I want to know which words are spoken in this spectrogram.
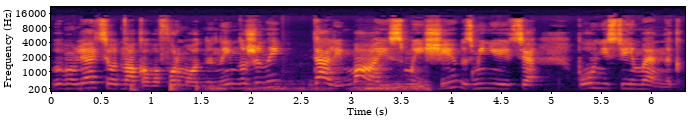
вимовляється однакова форма однини і множини. Далі майс миші змінюється повністю іменник.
